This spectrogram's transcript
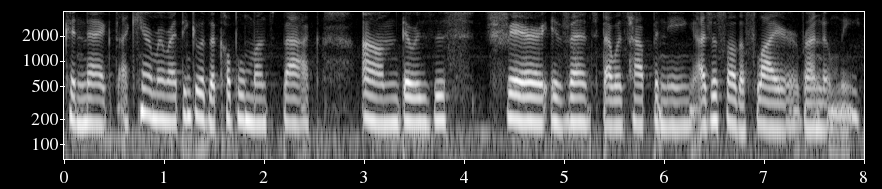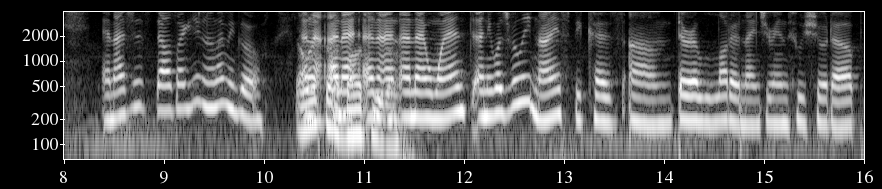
connect. I can't remember. I think it was a couple months back. Um, there was this fair event that was happening. I just saw the flyer randomly, and I just I was like, you know, let me go. I and, like I, and, I, and, and, and, I went, and it was really nice because um, there were a lot of Nigerians who showed up,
